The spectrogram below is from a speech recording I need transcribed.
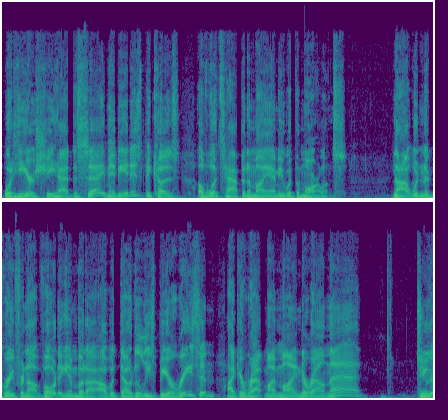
what he or she had to say. Maybe it is because of what's happened in Miami with the Marlins. Now, I wouldn't agree for not voting him, but I, I would that would at least be a reason. I could wrap my mind around that. do you guys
